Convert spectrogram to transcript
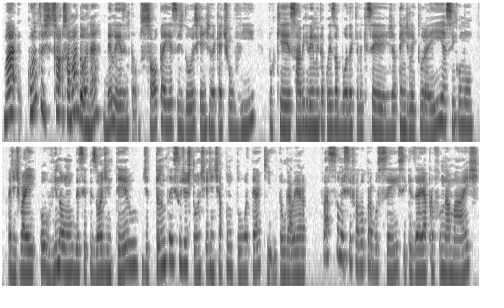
Mas quantos. Só, só mais dois, né? Beleza, então. Solta aí esses dois que a gente ainda quer te ouvir porque sabe que vem muita coisa boa daquilo que você já tem de leitura aí, assim como a gente vai ouvindo ao longo desse episódio inteiro de tantas sugestões que a gente apontou até aqui. Então, galera, façam esse favor para vocês, se quiserem aprofundar mais.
